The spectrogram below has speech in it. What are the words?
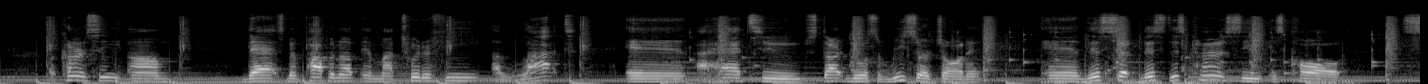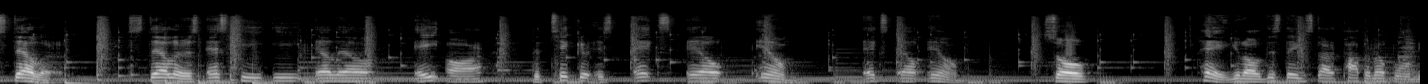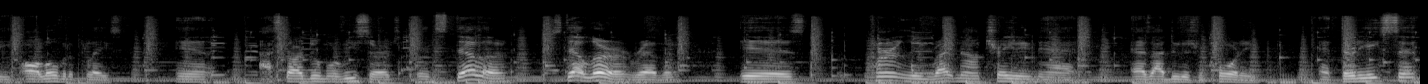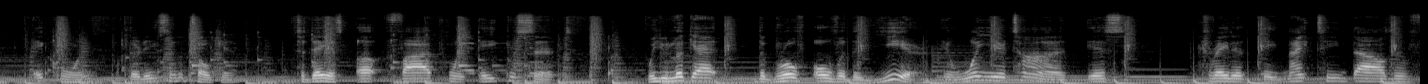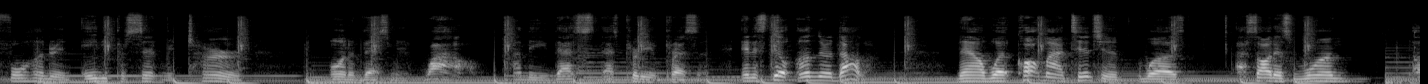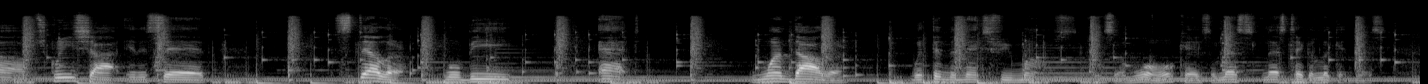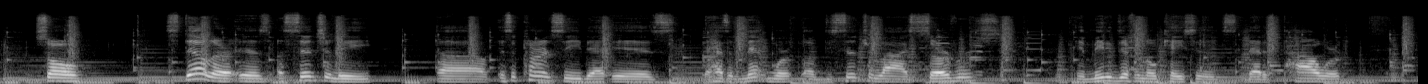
a currency um, that's been popping up in my Twitter feed a lot. And I had to start doing some research on it. And this uh, this this currency is called Stellar. Stellar is S T E L L A R. The ticker is XLM. XLM. So, hey, you know, this thing started popping up on me all over the place and I started doing more research. And Stellar, Stellar rather, is currently right now trading at, as I do this recording, at 38 cent a coin, 38 cent a token. Today it's up 5.8%. When you look at the growth over the year, in one year time, it's created a 19,480% return on investment. Wow. I mean, that's that's pretty impressive. And it's still under a dollar. Now, what caught my attention was I saw this one uh, screenshot and it said Stellar will be at one dollar within the next few months. I said, "Whoa, okay." So let's let's take a look at this. So Stellar is essentially uh, it's a currency that is that has a network of decentralized servers in many different locations that is powered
